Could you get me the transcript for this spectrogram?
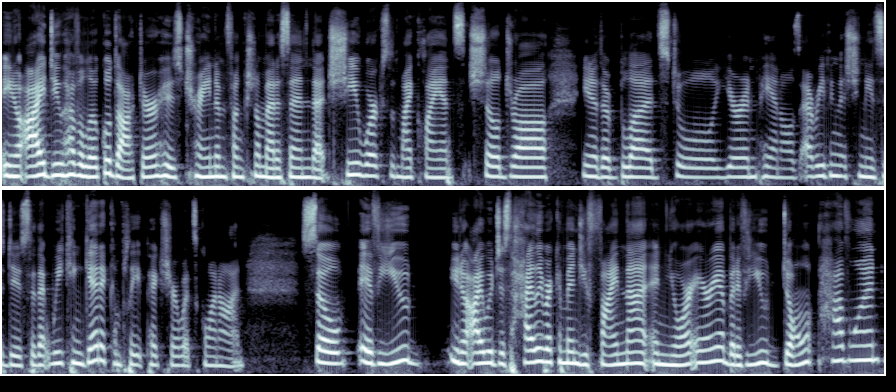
you know, I do have a local doctor who's trained in functional medicine that she works with my clients. She'll draw, you know, their blood, stool, urine panels, everything that she needs to do so that we can get a complete picture of what's going on. So, if you you know, I would just highly recommend you find that in your area. But if you don't have one,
